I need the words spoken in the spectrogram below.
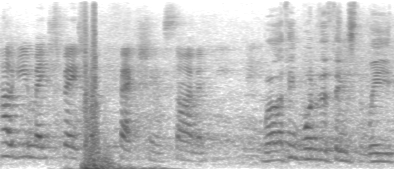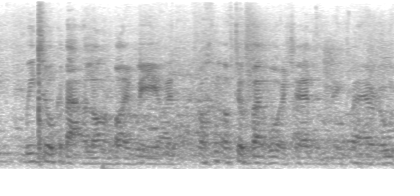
How do you make space for perfection, Simon? Well, I think one of the things that we, we talk about a lot, and by we, I, I've talked about Watershed and, Claire and all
